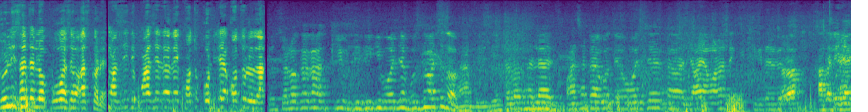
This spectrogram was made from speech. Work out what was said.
চল্লিশ হাজার লোক প্রবাসে বাস করে মাসে যদি পাঁচ হাজার টাকা দেয়, কত কোটি টাকা কত লাখ চলো কাকা কি দিদি কি বলছে বুঝতে পারছ তো হ্যাঁ বুঝেছি চলো তাহলে পাঁচ হাজার টাকা করে দেবো বলছে তা যাই আমরা দেখি ঠিক আছে চলো খাতা নিয়ে যাই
